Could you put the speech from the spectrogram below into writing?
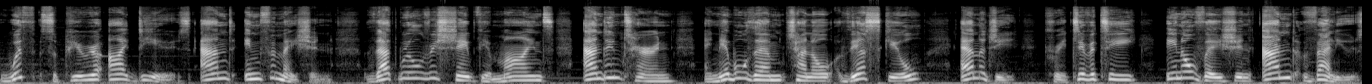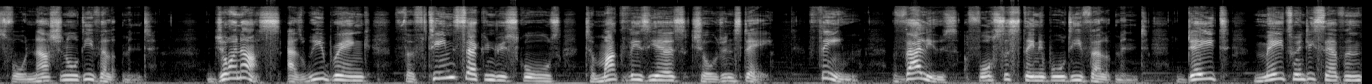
with superior ideas and information that will reshape their minds and in turn enable them channel their skill, energy, creativity, innovation, and values for national development. Join us as we bring 15 secondary schools to mark this year's Children's Day. Theme Values for Sustainable Development. Date May 27,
